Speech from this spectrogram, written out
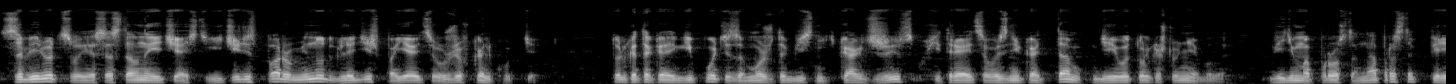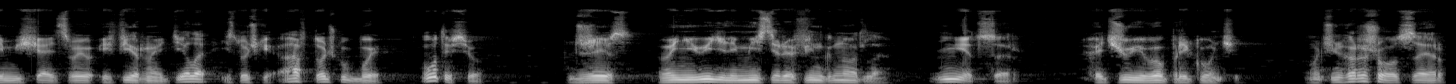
соберет свои составные части и через пару минут, глядишь, появится уже в Калькутте. Только такая гипотеза может объяснить, как Дживс ухитряется возникать там, где его только что не было. Видимо, просто-напросто перемещает свое эфирное тело из точки А в точку Б, вот и все. Дживс, вы не видели мистера Фингнотла? Нет, сэр. Хочу его прикончить. Очень хорошо, сэр.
